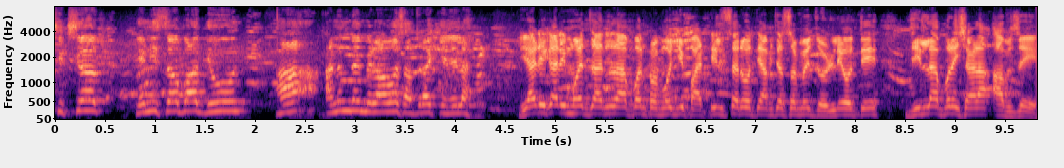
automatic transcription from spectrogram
शिक्षक यांनी सहभाग घेऊन हा आनंद मेळावा साजरा केलेला आहे. या ठिकाणी मत झालेलं आपण प्रमोदजी पाटील सर होते आमच्यासमोर जोडले होते जिल्हा परिषद आबजे.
